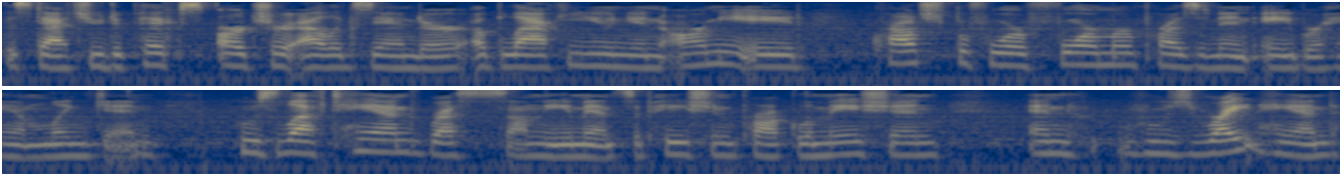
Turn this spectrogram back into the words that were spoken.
The statue depicts Archer Alexander, a black Union Army aide, crouched before former President Abraham Lincoln, whose left hand rests on the Emancipation Proclamation and whose right hand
